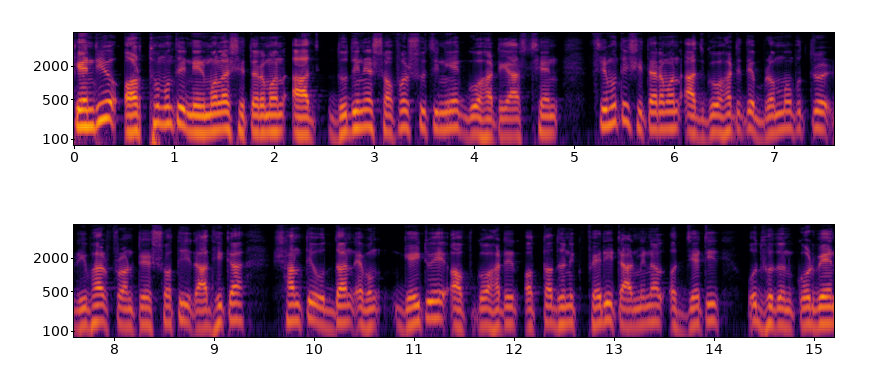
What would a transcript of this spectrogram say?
কেন্দ্রীয় অর্থমন্ত্রী নির্মলা সীতারমন আজ দুদিনের সফরসূচি নিয়ে গুয়াহাটি আসছেন। শ্রীমতী সীতারমন আজ গুয়াহাটিতে ব্রহ্মপুত্র রিভার ফ্রন্টের সতী রাধিকা, শান্তি উদ্যান এবং গেটওয়ে অফ গুয়াহাটির অত্যাধুনিক ফেরি টার্মিনাল ও জেটির উদ্বোধন করবেন।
